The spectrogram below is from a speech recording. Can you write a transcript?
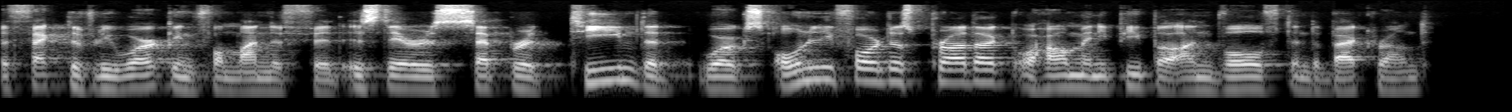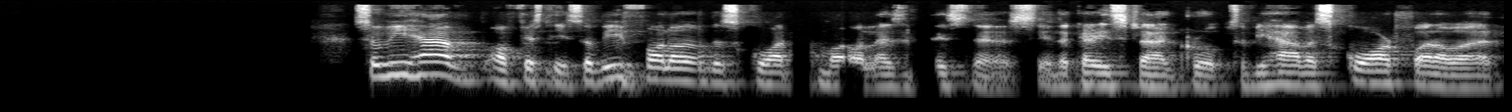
effectively working for Monefit? Is there a separate team that works only for this product, or how many people are involved in the background? So we have obviously, so we follow the squad model as a business in the Creditstar group. So we have a squad for our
